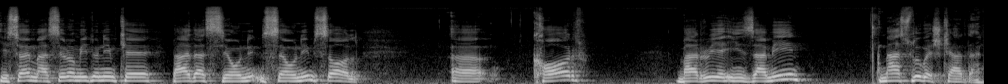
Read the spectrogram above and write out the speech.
عیسی مسیح رو می‌دونیم که بعد از سه و نیم سال کار بر روی این زمین مصلوبش کردن.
